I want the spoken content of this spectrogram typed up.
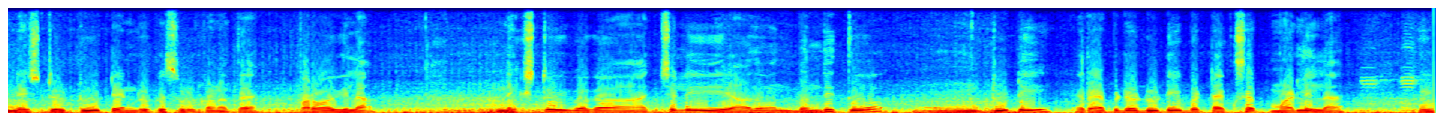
ಇನ್ನೆಷ್ಟು ಟೂ ಟೆನ್ ರುಪೀಸ್ ಉಳ್ಕೊಳತ್ತೆ ಪರವಾಗಿಲ್ಲ. ನೆಕ್ಸ್ಟು ಇವಾಗ ಆ್ಯಕ್ಚುಲಿ ಯಾವುದೋ ಒಂದು ಬಂದಿತ್ತು duty Rapido duty but accept ಮಾಡಲಿಲ್ಲ. ಈಗ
